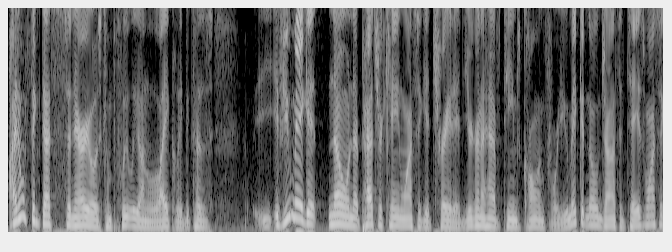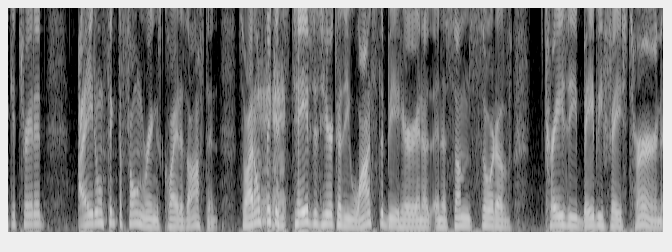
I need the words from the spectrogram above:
I don't think that scenario is completely unlikely because if you make it known that Patrick Kane wants to get traded, you're going to have teams calling for you. You make it known Jonathan Toews wants to get traded. I don't think the phone rings quite as often. So I don't think it's Toews is here because he wants to be here in a in a some sort of crazy babyface turn.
